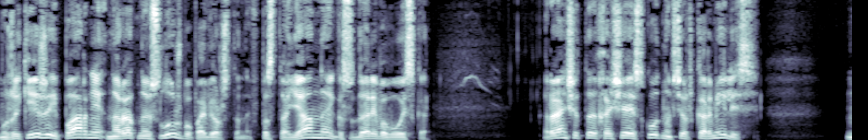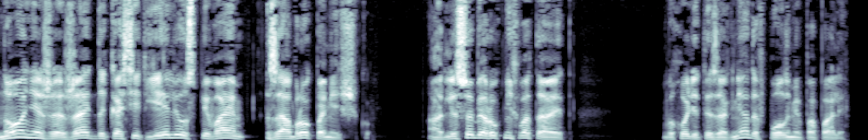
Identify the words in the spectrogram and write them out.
Мужики же и парни на ратную службу поверстаны, в постоянное государево войско. Раньше-то, хотя и скудно, все ж кормились, но не же жать да косить еле успеваем за оброк помещику, а для себя рук не хватает. Выходит, из огня да в полами попали.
